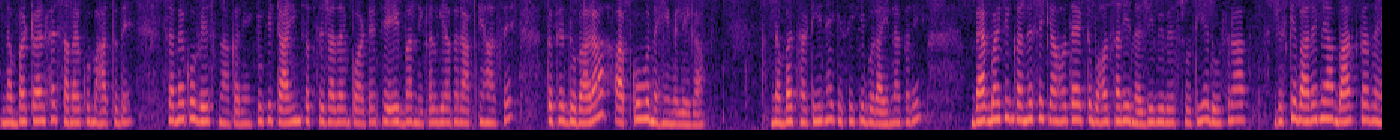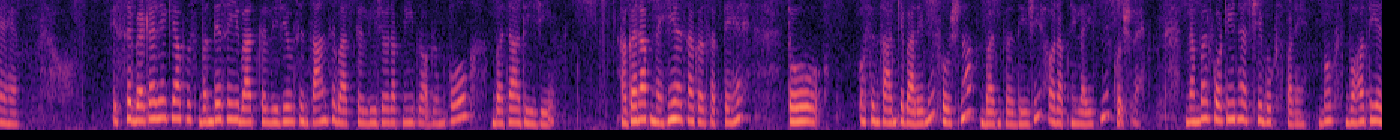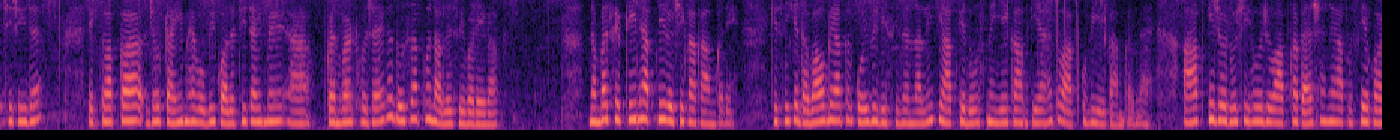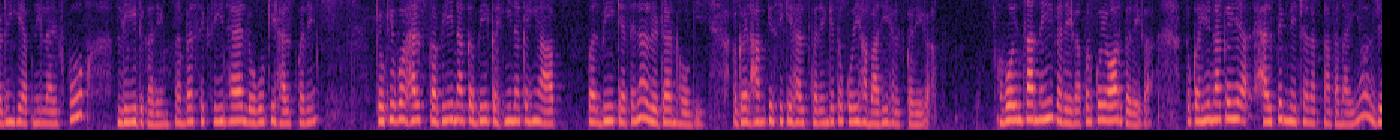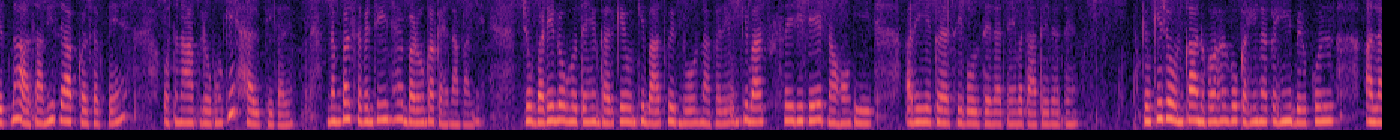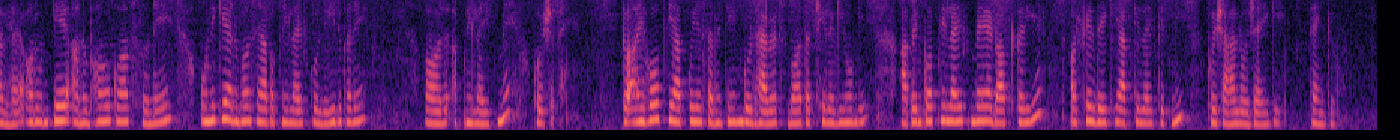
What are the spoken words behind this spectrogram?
नंबर ट्वेल्व है, समय को महत्व दें। समय को वेस्ट ना करें, क्योंकि टाइम सबसे ज़्यादा इंपॉर्टेंट है। एक बार निकल गया अगर आपके यहाँ से तो फिर दोबारा आपको वो नहीं मिलेगा। नंबर थर्टीन है, किसी की बुराई ना करें। बैक बाइटिंग करने से क्या होता है? एक तो बहुत सारी एनर्जी भी वेस्ट होती है। दूसरा, जिसके बारे में आप बात कर रहे हैं इससे बेटर है कि आप उस बंदे से ही बात कर लीजिए, उस इंसान से बात कर लीजिए और अपनी प्रॉब्लम को बता दीजिए। अगर आप नहीं ऐसा कर सकते हैं तो उस इंसान के बारे में सोचना बंद कर दीजिए और अपनी लाइफ में खुश रहें। नंबर फोर्टीन है, अच्छी बुक्स पढ़ें। बुक्स बहुत ही अच्छी चीज़ है। एक तो आपका जो टाइम है वो भी क्वालिटी टाइम में कन्वर्ट हो जाएगा, दूसरा आपका नॉलेज भी बढ़ेगा। नंबर फिफ्टीन है, अपनी रुचि का काम करें। किसी के दबाव में आकर कोई भी डिसीज़न ना लें कि आपके दोस्त ने ये काम किया है तो आपको भी ये काम करना है। आपकी जो रुचि हो, जो आपका पैशन है, आप उसके अकॉर्डिंग ही अपनी लाइफ को लीड करें। नंबर सिक्सटीन है, लोगों की हेल्प करें। क्योंकि वो हेल्प कभी ना कभी, कहीं ना कहीं आप पर भी कहते हैं ना रिटर्न होगी। अगर हम किसी की हेल्प करेंगे तो कोई हमारी हेल्प करेगा। वो इंसान नहीं करेगा, पर कोई और करेगा। तो कहीं ना कहीं हेल्पिंग नेचर अपना बनाइए और जितना आसानी से आप कर सकते हैं उतना आप लोगों की हेल्प भी करें। नंबर सेवेंटीन है, बड़ों का कहना माने। जो बड़े लोग होते हैं घर के, उनकी बात को इग्नोर ना करें। उनकी बात से इरीटेट ना हो कि, अरे, ये तो ऐसे ही बोलते रहते हैं, बताते रहते हैं। क्योंकि जो उनका अनुभव है, वो कहीं ना कहीं बिल्कुल अलग है। और उनके अनुभव को आप सुने, उनके अनुभव से आप अपनी लाइफ को लीड करें और अपनी लाइफ में खुश रहें। तो आई होप कि आपको ये सेवनटीन गुड हैबिट्स बहुत अच्छी लगी होंगी। आप इनको अपनी लाइफ में अडॉप्ट करिए और फिर देखिए आपकी लाइफ कितनी खुशहाल हो जाएगी। Thank you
